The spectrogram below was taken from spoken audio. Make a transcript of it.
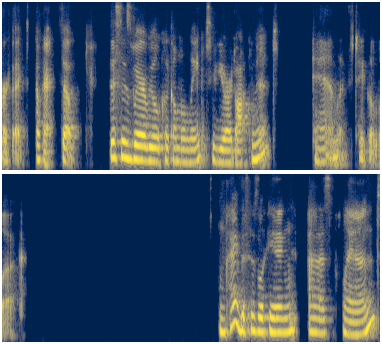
Perfect. Okay, so this is where we will click on the link to view our document and let's take a look. Okay, this is looking as planned.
